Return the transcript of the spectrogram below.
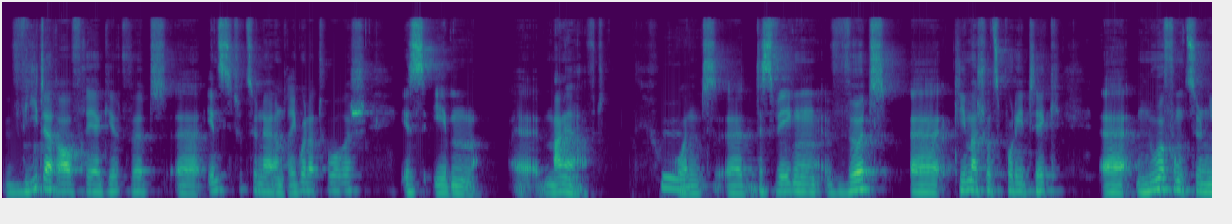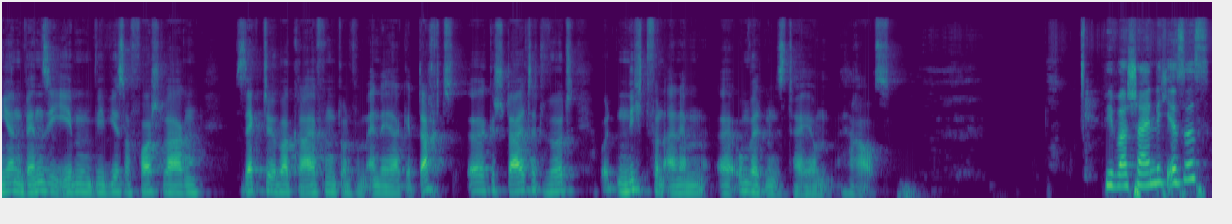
wie darauf reagiert wird, äh, institutionell und regulatorisch, ist eben äh, mangelhaft. Hm. Und äh, deswegen wird äh, Klimaschutzpolitik äh, nur funktionieren, wenn sie eben, wie wir es auch vorschlagen, sekteübergreifend und vom Ende her gedacht äh, gestaltet wird und nicht von einem äh, Umweltministerium heraus. Wie wahrscheinlich ist es,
